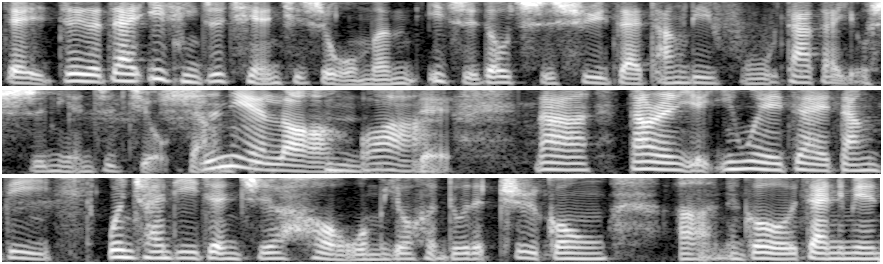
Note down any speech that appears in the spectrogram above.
对，这个在疫情之前，其实我们一直都持续在当地服务，大概有十年之久。十年了，哇！对，那当然也因为在当地汶川地震之后，我们有很多的志工，呃，能够在那边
